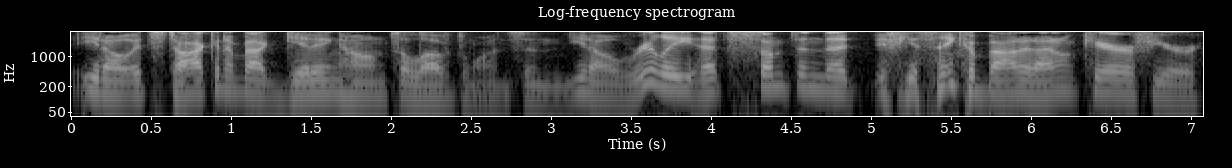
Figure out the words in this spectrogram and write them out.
you know, it's talking about getting home to loved ones, and you know, really, that's something that if you think about it, I don't care if you're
